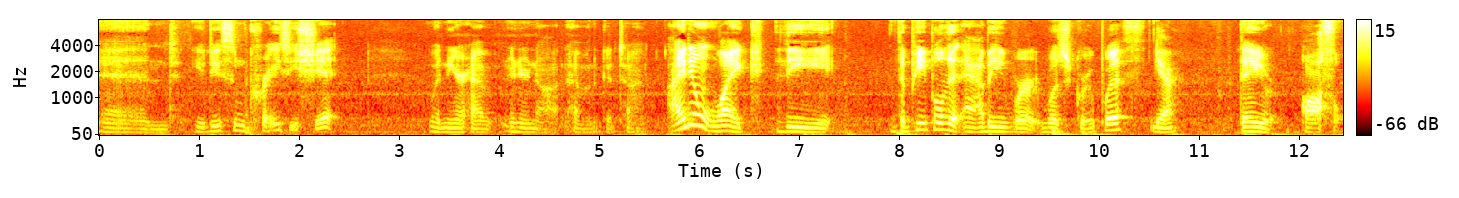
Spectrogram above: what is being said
and you do some crazy shit when you're have when you're not having a good time. I don't like the the people that Abby were was group with. yeah, They awful.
